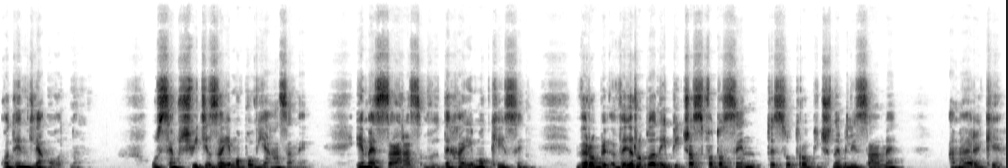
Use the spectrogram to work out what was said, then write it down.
один для одного. Усе в світі взаємопов'язане, і ми зараз вдихаємо кисень, вироблений під час фотосинтезу тропічними лісами Америки,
